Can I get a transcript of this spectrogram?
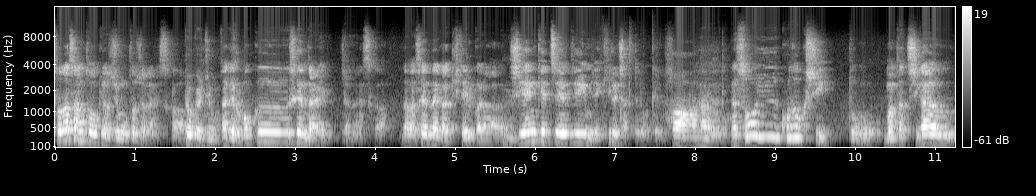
戸田さん東京地元じゃないですか。東京地元。だけど僕仙台じゃないですか。だから仙台から来てるからん。遅延血縁という意味で切れちゃってるわけですよ。はあ、なるほど。でそういう孤独死とまた違う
